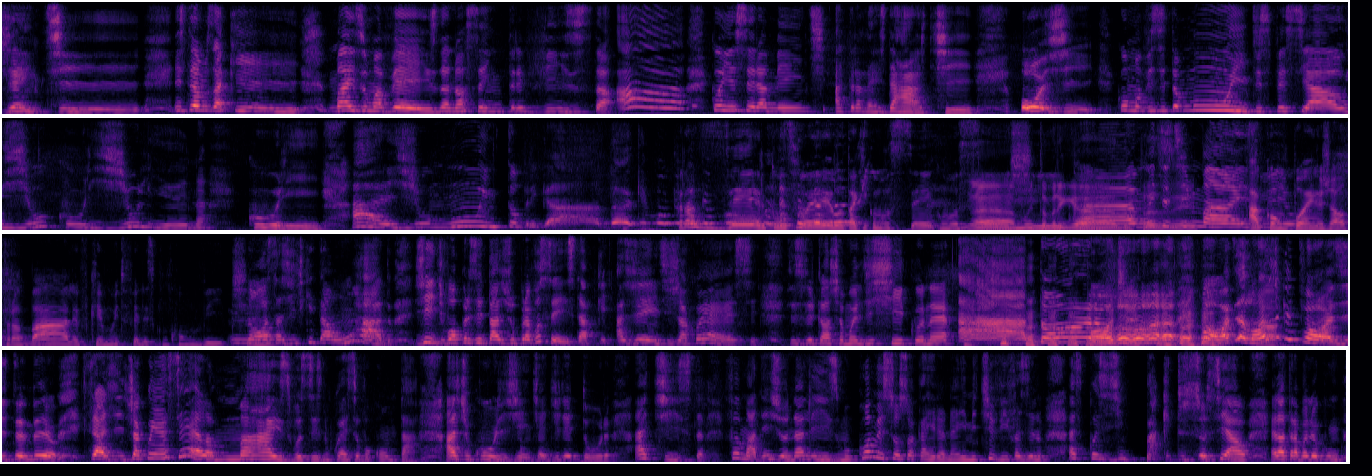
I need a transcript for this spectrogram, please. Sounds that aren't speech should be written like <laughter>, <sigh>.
Gente, estamos aqui mais uma vez na nossa entrevista. Ah, conhecer a mente através da arte. Hoje, com uma visita muito especial, Ju Curi, Juliana Curi. Ai, Ju, muito obrigada. Que bom que Prazer, Consuelo, estar tá aqui com você, com você. Ah, muito obrigado. Ah, muito demais. Acompanho viu? já o trabalho, fiquei muito feliz com o convite. Nossa, a gente que tá honrado. Gente, vou apresentar a Ju pra vocês, tá? Porque a gente já conhece. Vocês viram que ela chamou ele de Chico, né? Ah, adoro! Pode? <laughs> pode, é lógico que pode, entendeu? Se a gente já conhece ela, mas vocês não conhecem, eu vou contar. A Ju Cury, gente, é diretora, artista, formada em jornalismo, começou sua carreira na MTV fazendo as coisas de impacto social. Ela trabalhou com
